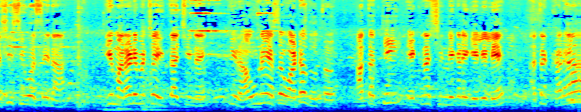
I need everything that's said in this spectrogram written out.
अशी शिवसेना जी मराठी माणसा हिताची नाही ती राहू नये असं वाटत होतं. आता ती एकनाथ शिंदेकडे गेलेली आहे. आता खऱ्या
